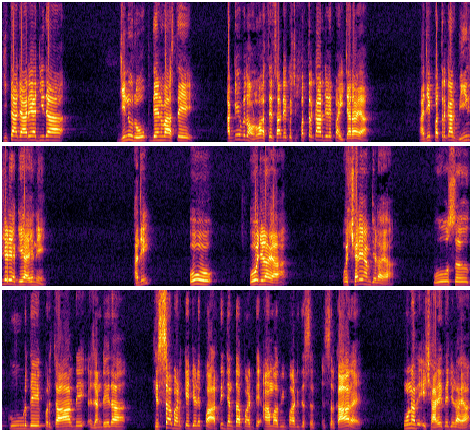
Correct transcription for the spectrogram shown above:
ਕੀਤਾ ਜਾ ਰਿਹਾ ਜਿਹਦਾ, ਜਿਹਨੂੰ ਰੂਪ ਦੇਣ ਵਾਸਤੇ ਅੱਗੇ ਵਧਾਉਣ ਵਾਸਤੇ ਸਾਡੇ ਕੁਝ ਪੱਤਰਕਾਰ ਜਿਹੜੇ ਭਾਈਚਾਰਾ ਆ। ਹਾਂਜੀ, ਪੱਤਰਕਾਰ ਵੀਰ ਜਿਹੜੇ ਅੱਗੇ ਆਏ ਨੇ। ਹਾਂਜੀ, ਉਹ ਉਹ ਜਿਹੜਾ ਆ, ਉਹ ਸ਼ਰੇਆਮ ਜਿਹੜਾ ਆ, ਉਸ ਕੂੜ ਦੇ ਪ੍ਰਚਾਰ ਦੇ ਏਜੰਡੇ ਦਾ ਹਿੱਸਾ ਬਣ ਕੇ ਜਿਹੜੇ ਭਾਰਤੀ ਜਨਤਾ ਪਾਰਟੀ ਤੇ ਆਮ ਆਦਮੀ ਪਾਰਟੀ ਦੀ ਸਰ- ਸਰਕਾਰ ਹੈ, ਉਹਨਾਂ ਦੇ ਇਸ਼ਾਰੇ ਤੇ ਜਿਹੜਾ ਆ,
